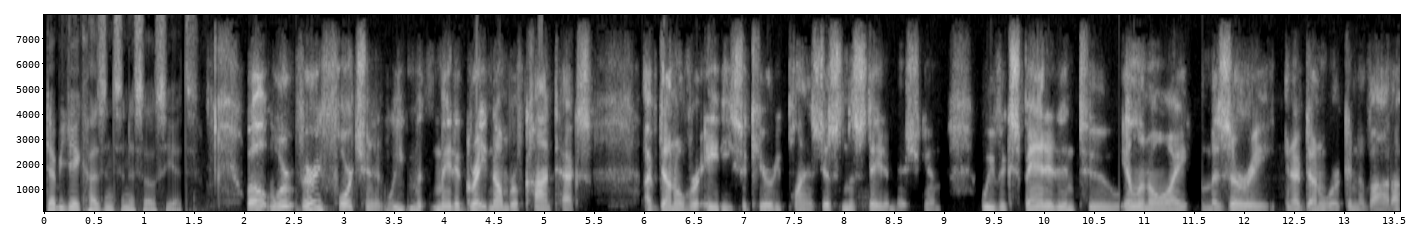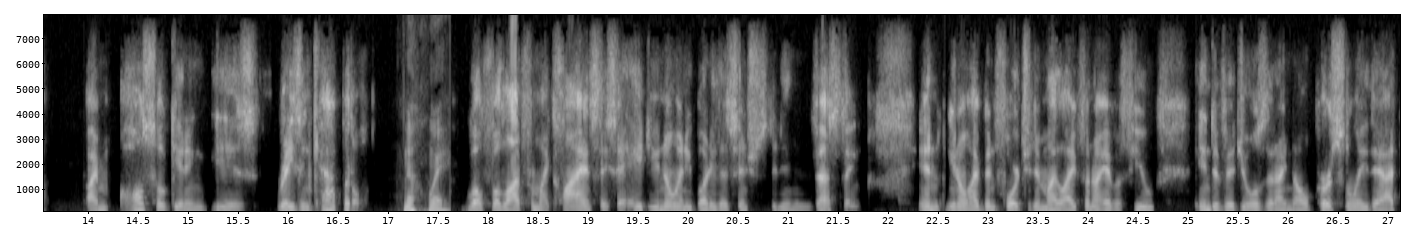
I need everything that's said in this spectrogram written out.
WJ Cousins and Associates? Well, we're very fortunate. We m- made a great number of contacts I've done over 80 security plans just in the state of Michigan. We've expanded into Illinois, Missouri, and I've done work in Nevada. I'm also getting is raising capital. No way. Well, a lot from my clients, they say, "Hey, do you know anybody that's interested in investing?" And you know, I've been fortunate in my life, and I have a few individuals that I know personally that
